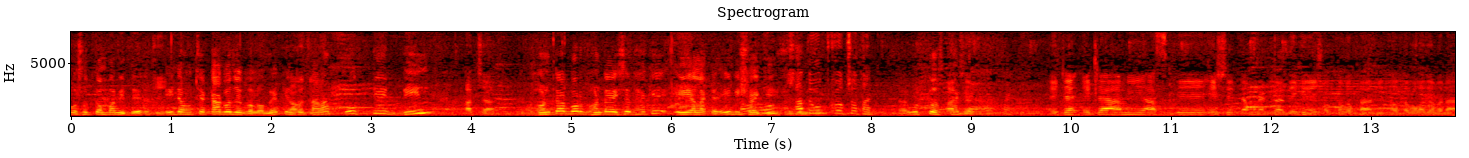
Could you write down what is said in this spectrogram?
ওষুধ কোম্পানিদের এটা হচ্ছে কাগজে কলমে কিন্তু তারা প্রতিদিন আচ্ছা। ঘণ্টার পর ঘণ্টা এসে থাকে এই এলাকায় এই বিষয়ে কি সাথে থাকে। উৎকোচ থাকে। আচ্ছা। এটা এটা আমি আজকে এসে তেমন একটা দেখিনি সত্য কথা আমি কথা বলা যাবে না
